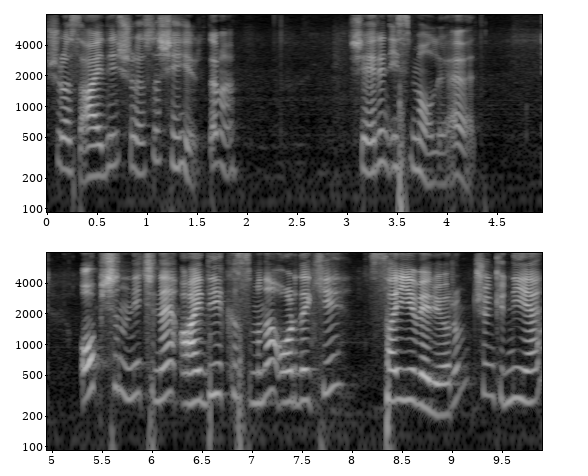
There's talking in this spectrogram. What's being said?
Şurası ID, şurası şehir değil mi? Şehrin ismi oluyor, evet. Option'ın içine ID kısmına oradaki sayıyı veriyorum. Çünkü niye?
